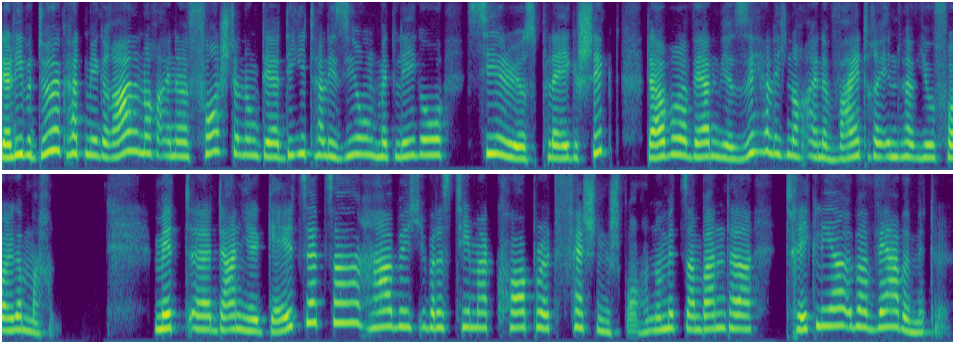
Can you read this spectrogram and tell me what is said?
Der liebe Dirk hat mir gerade noch eine Vorstellung der Digitalisierung mit Lego Serious Play geschickt. Darüber werden wir sicherlich noch eine weitere Interviewfolge machen. Mit äh, Daniel Geldsetzer habe ich über das Thema Corporate Fashion gesprochen und mit Sambanta Treglia über Werbemittel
